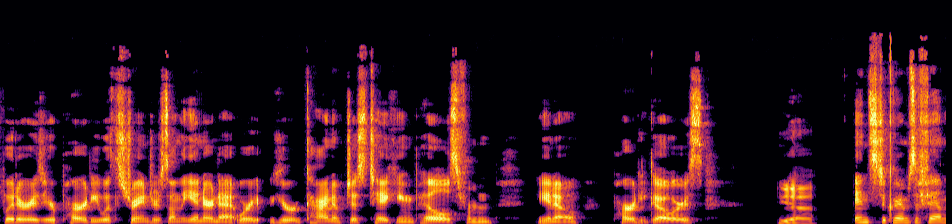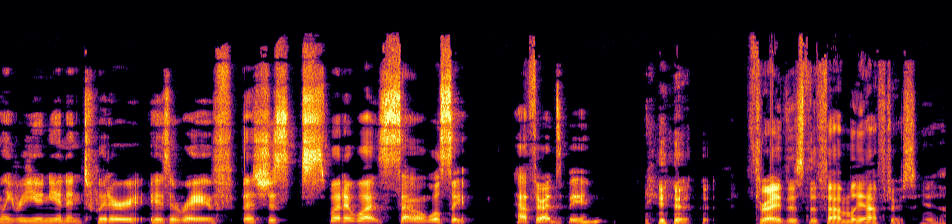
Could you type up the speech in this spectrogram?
Twitter is your party with strangers on the internet where you're kind of just taking pills from, you know, party goers. yeah, Instagram's a family reunion and Twitter is a rave. That's just what it was. So we'll see how threads be. Thread is the family afters. Yeah.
